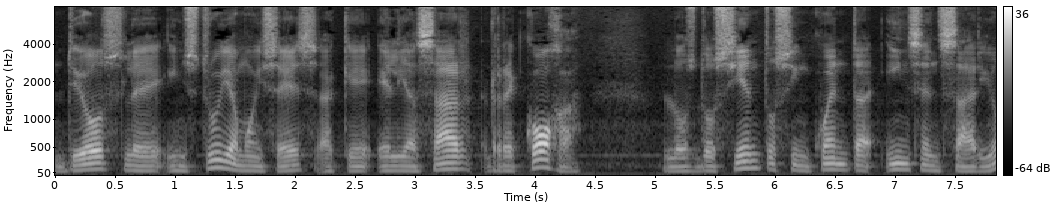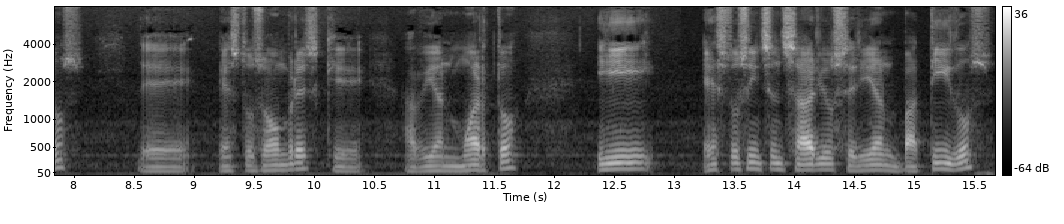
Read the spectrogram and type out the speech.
Dios le instruye a Moisés a que Eleazar recoja los 250 incensarios de estos hombres que habían muerto y estos incensarios serían batidos,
